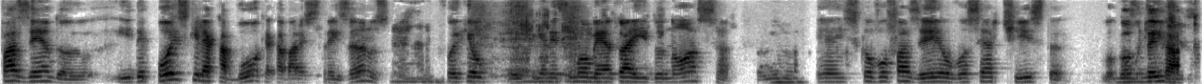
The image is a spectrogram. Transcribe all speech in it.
fazendo. E depois que ele acabou, que acabaram esses três anos, foi que eu, eu cheguei nesse momento aí do nossa, é isso que eu vou fazer, eu vou ser artista. Vou gostei disso.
